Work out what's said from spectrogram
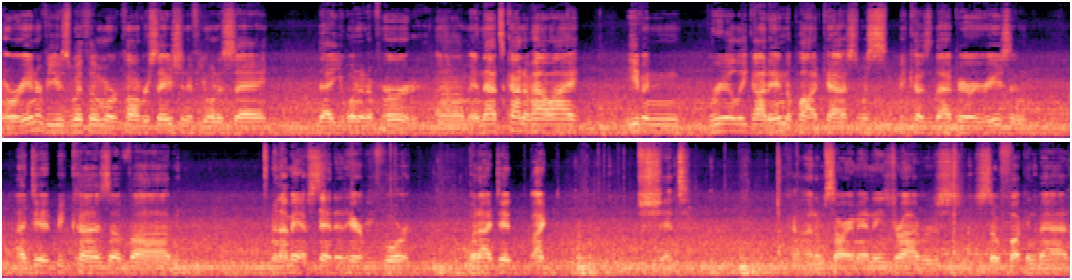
or interviews with them or conversation if you want to say that you wouldn't have heard. Um, and that's kind of how i even really got into podcasts was because of that very reason. I did because of um, and i may have said it here before but i did i shit. God i'm sorry man. These drivers so fucking bad.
